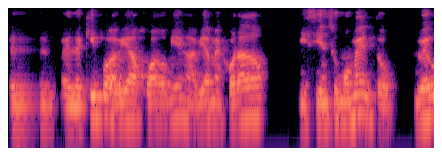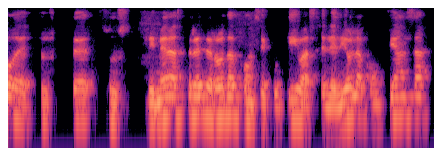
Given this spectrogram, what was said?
El, el, equipo había jugado bien, había mejorado y si en su momento, luego de sus, sus, primeras tres derrotas consecutivas, se le dio la confianza,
